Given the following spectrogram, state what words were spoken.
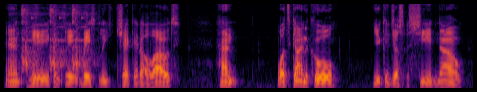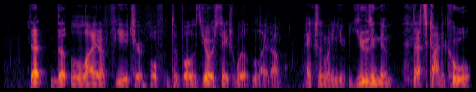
and here you can eh, basically check it all out. And what's kind of cool, you can just see it now that the light up feature of the both joysticks will light up actually when you're using them. That's kind of cool.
